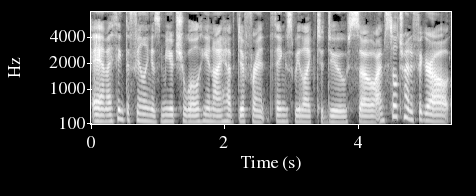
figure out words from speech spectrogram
And I think the feeling is mutual. He and I have different things we like to do. So I'm still trying to figure out,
